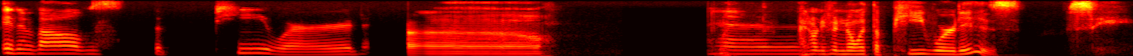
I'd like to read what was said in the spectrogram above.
It involves the p word, Uh, and I don't even know what the p word is. see,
